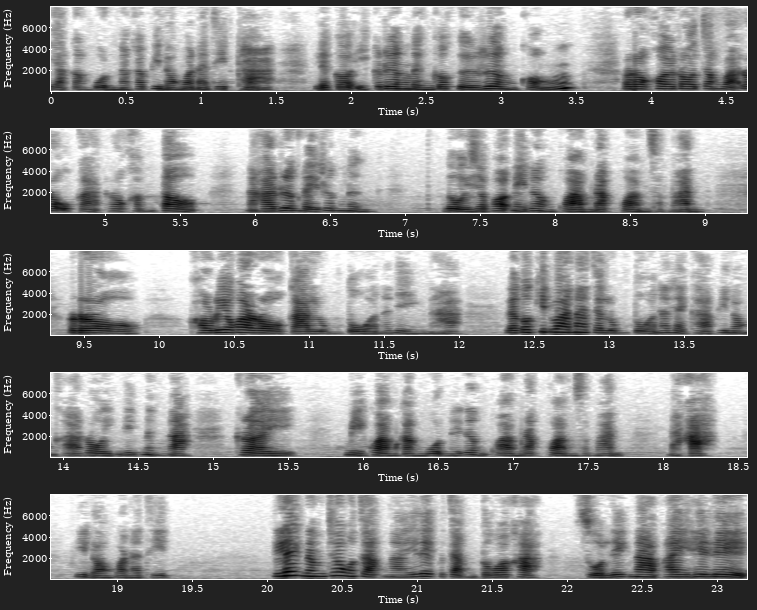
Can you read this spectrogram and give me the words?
อย่ากังวลนะคะพี่น้องวันอาทิตย์ค่ะ แล้วก็อีกเรื่องหนึ่งก็คือเรื่องของรอคอยรอจังหวะรอโอกาสรอคำตอบนะคะ เรื่องใดเรื่องหนึ่ง โดยเฉพาะในเรื่องความรักความสัมพันธ์ รอเขาเรียกว่ารอการลงตัวนั่นเองนะคะ แล้วก็คิดว่าน่าจะลงตัวนั่นแหละค่ะพี่น้องคะรออีกนิดนึงนะใครมีความกังวลในเรื่องความรักความสัมพันธ์นะคะ พี่น้องวันอาทิตย์ เลขนำโชคจากไหนเลขประจำตัวค่ะ ส่วนเลขหน้าไพ่ให้เลข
